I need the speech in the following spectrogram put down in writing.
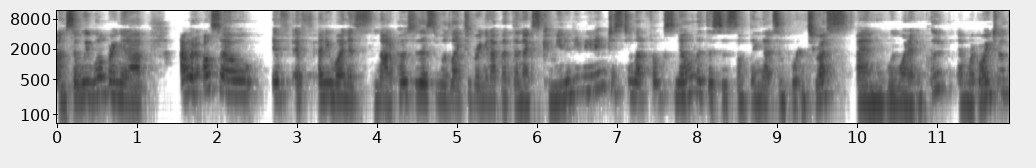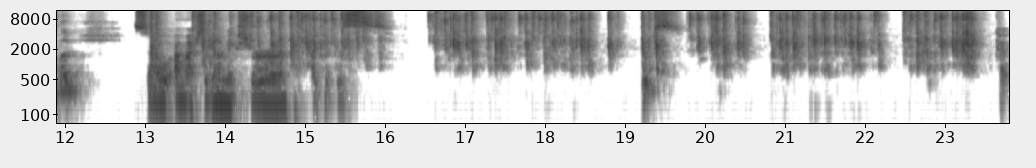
Um, so we will bring it up. I would also, if, if anyone is not opposed to this, would like to bring it up at the next community meeting, just to let folks know that this is something that's important to us and we want to include, and we're going to include. So I'm actually gonna make sure I put this. Oops. Okay.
